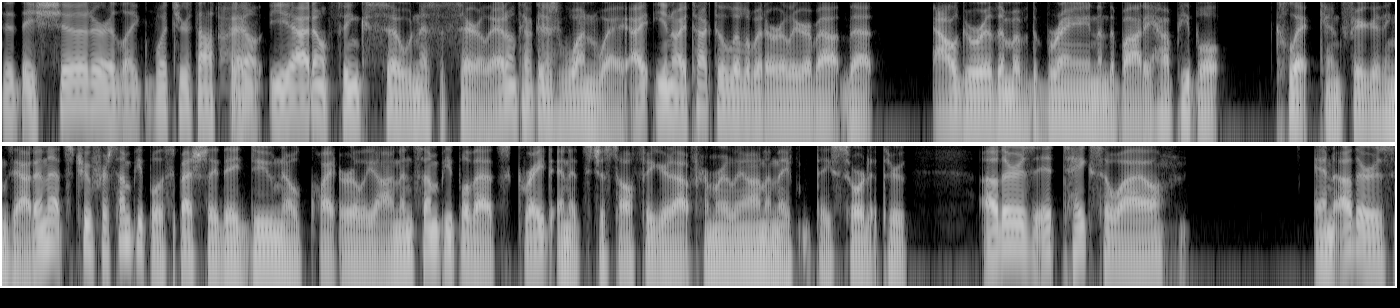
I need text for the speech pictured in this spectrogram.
that they should, or like what's your thoughts I there? don't. Yeah, I don't think so necessarily. I don't think Okay. there's one way. I, you know, I talked a little bit earlier about that algorithm of the brain and the body, how people click and figure things out, and that's true for some people, especially. They do know quite early on, and some people that's great, and it's just all figured out from early on, and they they sort it through. Others, it takes a while, and others,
